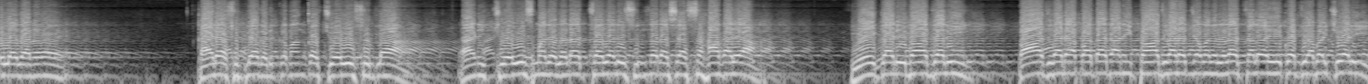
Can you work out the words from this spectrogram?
ठेवला जाणार आहे. काड्या सुटल्या गट क्रमांक चोवीस सुटला. आणि चोवीसमध्ये लढत चालली झाली. सुंदर अशा सहा गाड्या. एक गाडी बाद झाली. पाच गाड्या पाहतात आणि पाच गाड्यांच्या मध्ये लढत चालू आहे. एक वरती अबाईची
